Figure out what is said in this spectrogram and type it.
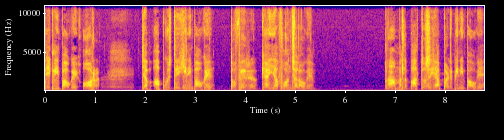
देख नहीं पाओगे और जब आप कुछ देख ही नहीं पाओगे तो फिर क्या ही आप फ़ोन चलाओगे? तो आप पढ़ भी नहीं पाओगे।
